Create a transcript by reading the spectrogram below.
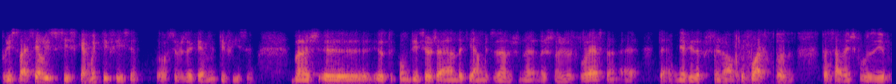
Por isso vai ser um exercício que é muito difícil, vocês dizer que é muito difícil, mas, eh, eu, como disse, eu já ando aqui há muitos anos nas questões da floresta, eh, a minha vida profissional foi quase toda passada em exclusivo,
